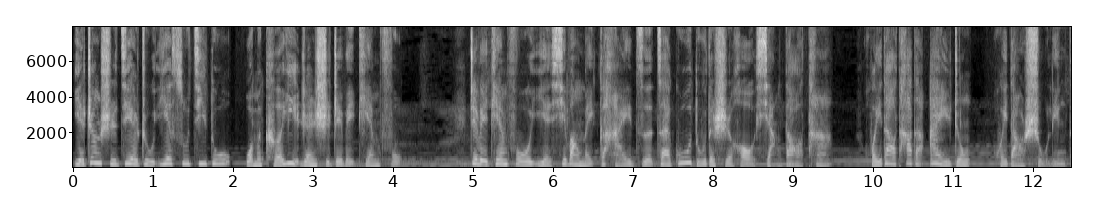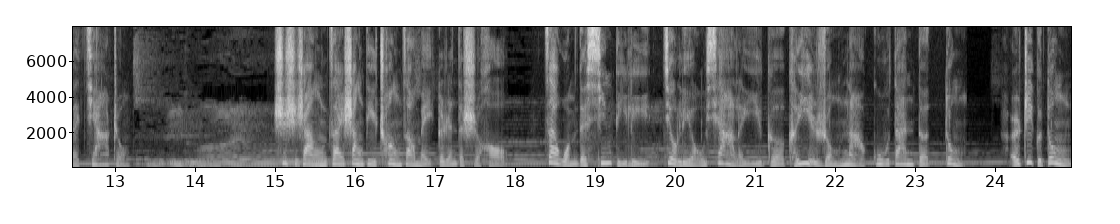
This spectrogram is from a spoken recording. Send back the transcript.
也正是借助耶稣基督，我们可以认识这位天父。这位天父也希望每个孩子在孤独的时候想到他，回到他的爱中，回到属灵的家中。事实上，在上帝创造每个人的时候，在我们的心底里就留下了一个可以容纳孤单的洞，而这个洞。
